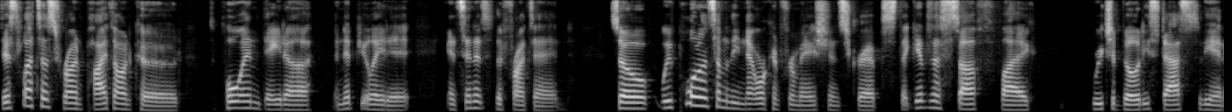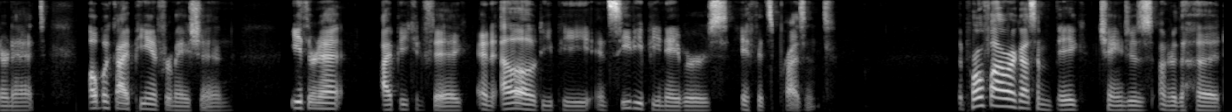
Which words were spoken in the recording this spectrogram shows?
This lets us run Python code to pull in data, manipulate it, and send it to the front end. So we've pulled in some of the network information scripts that gives us stuff like reachability stats to the internet, public IP information, Ethernet, IP config, and LLDP and CDP neighbors if it's present. The profiler got some big changes under the hood,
